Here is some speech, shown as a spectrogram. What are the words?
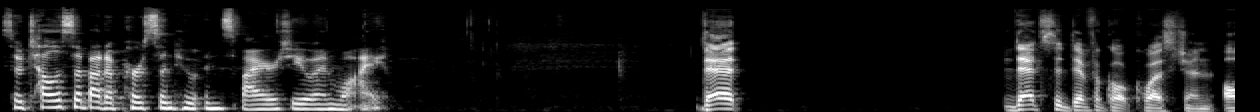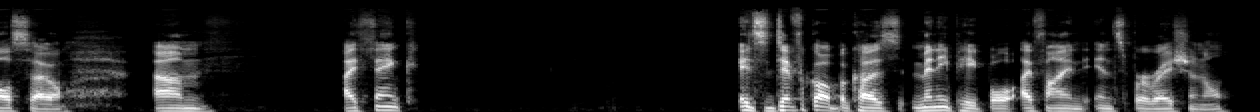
So tell us about a person who inspires you and why. That that's a difficult question, also. Um, I think it's difficult because many people I find inspirational.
